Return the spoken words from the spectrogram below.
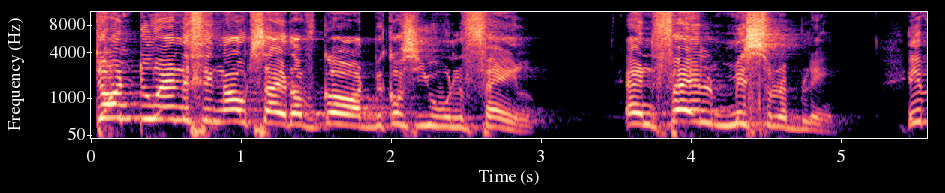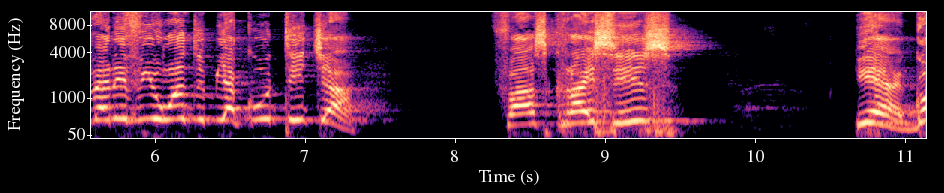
Don't do anything outside of God because you will fail and fail miserably. Even if you want to be a good teacher, first Christ is yeah, go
